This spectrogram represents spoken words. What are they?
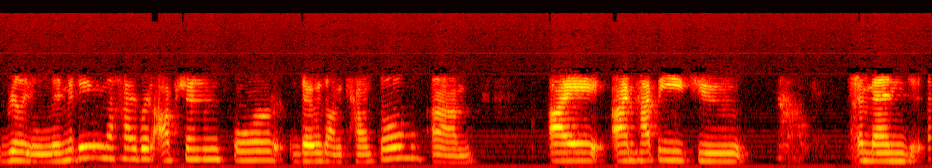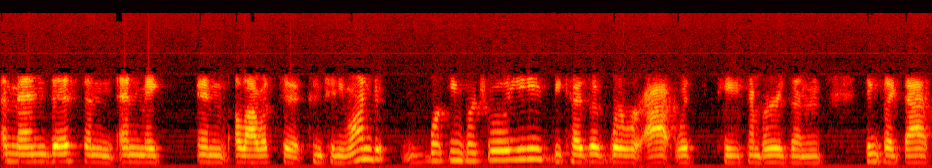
really limiting the hybrid option for those on council. Um, I I'm happy to amend amend this and and make and allow us to continue on working virtually because of where we're at with case numbers and things like that.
